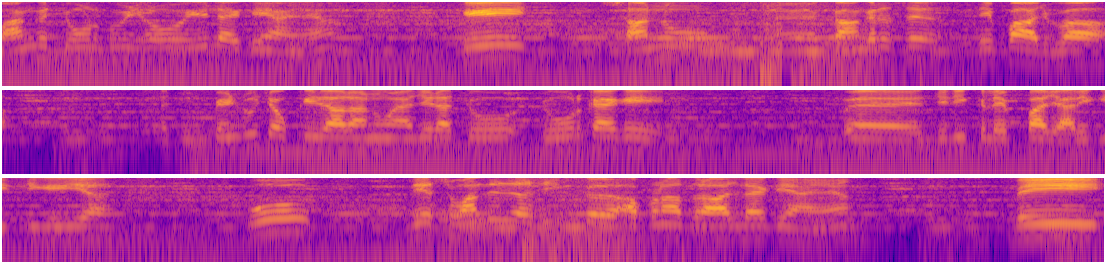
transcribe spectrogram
ਮੰਗ ਚੋਣ ਕਮਿਸ਼ਨ ਕੋਲੋਂ ਇਹ ਲੈ ਕੇ ਆਏ ਆ ਕਿ ਸਾਨੂੰ ਕਾਂਗਰਸ ਤੇ ਭਾਜਪਾ ਪਿੰਡੂ ਚੌਕੀਦਾਰਾਂ ਨੂੰ ਆ ਜਿਹੜਾ ਚੋ- ਚੋਰ ਕਹਿ ਕੇ ਅਹ, ਜਿਹੜੀ ਕਲਿੱਪਾ ਜਾਰੀ ਕੀਤੀ ਗਈ ਆ ਉਹ ਦੇ ਸੰਬੰਧ 'ਚ ਅਸੀਂ ਇੱਕ ਆਪਣਾ ਇਤਰਾਜ਼ ਲੈ ਕੇ ਆਏ ਆ ਵੀ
